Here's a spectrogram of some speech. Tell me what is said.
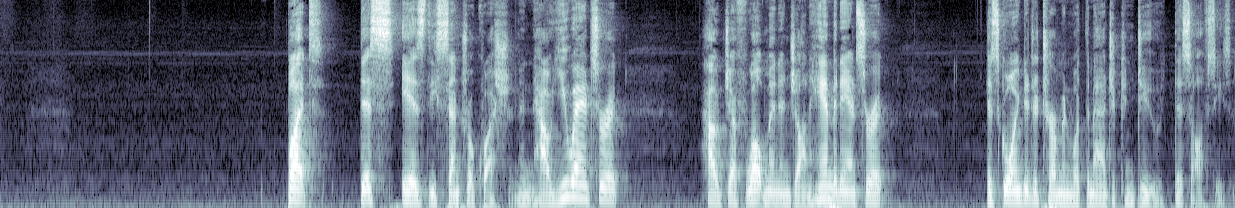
But this is the central question. And how you answer it, how Jeff Weltman and John Hammond answer it, is going to determine what the Magic can do this offseason.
